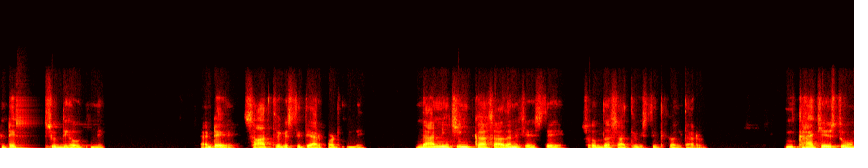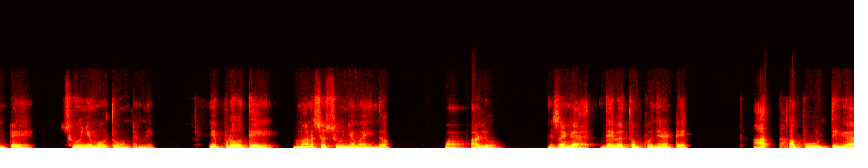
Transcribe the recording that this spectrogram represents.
అంటే శుద్ధి అవుతుంది. అంటే సాత్విక స్థితి ఏర్పడుతుంది. దాని నుంచి ఇంకా సాధన చేస్తే శుద్ధ సాత్విక స్థితికి వెళ్తారు. ఇంకా చేస్తూ ఉంటే శూన్యమవుతూ ఉంటుంది. ఎప్పుడైతే మనసు శూన్యమైందో వాళ్ళు నిజంగా దైవత్వం పొందినట్టే. ఆత్మ పూర్తిగా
